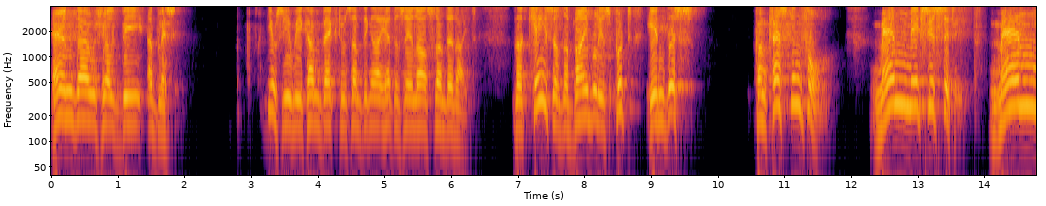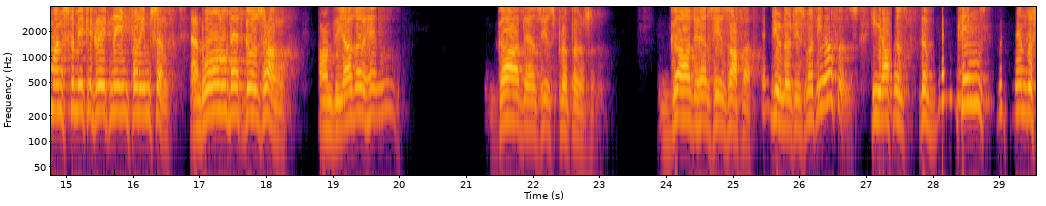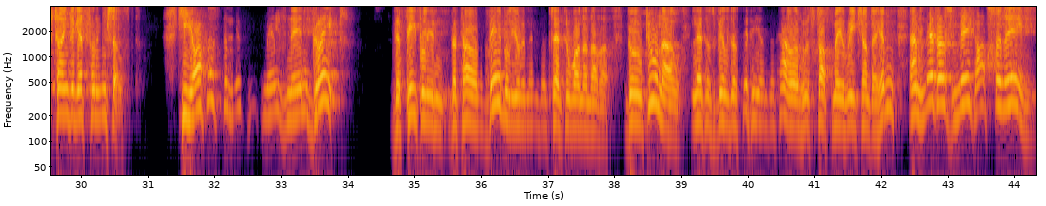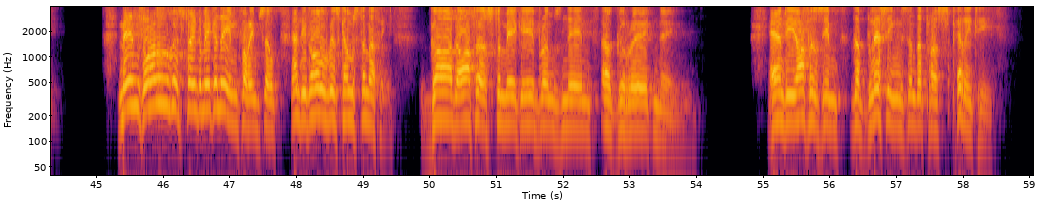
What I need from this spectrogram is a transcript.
and thou shalt be a blessing. You see, we come back to something I had to say last Sunday night. The case of the Bible is put in this contrasting form. Man makes his city. Man wants to make a great name for himself, and all that goes wrong. On the other hand, God has his proposal. God has his offer. And you notice what he offers. He offers the very things which man was trying to get for himself. He offers to make his man's name great. The people in the Tower of Babel, you remember, said to one another, Go to now, let us build a city and a tower whose top may reach unto heaven, and let us make us a name. Man's always trying to make a name for himself, and it always comes to nothing. God offers to make Abram's name a great name. And he offers him the blessings and the prosperity,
